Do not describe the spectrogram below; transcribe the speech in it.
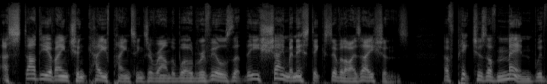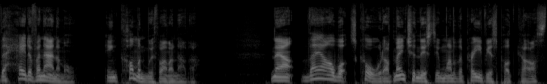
A study of ancient cave paintings around the world reveals that these shamanistic civilizations have pictures of men with the head of an animal in common with one another. Now, they are what's called, I've mentioned this in one of the previous podcasts,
